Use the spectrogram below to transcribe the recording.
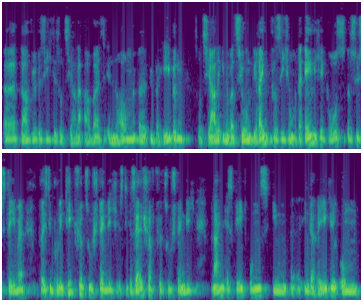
äh, da würde sich die soziale Arbeit enorm äh, überheben. Soziale Innovationen wie Rentenversicherung oder ähnliche Großsysteme, da ist die Politik für zuständig, ist die Gesellschaft für zuständig. Nein, es geht uns im, äh, in der Regel um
